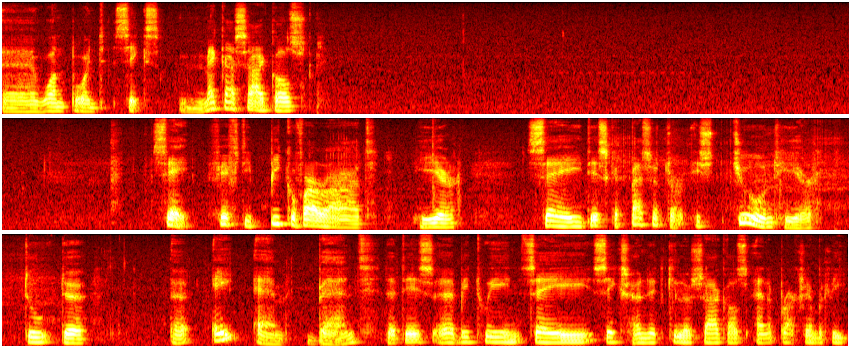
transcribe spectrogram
uh, 1.6 megacycles. Say 50 picofarad here say this capacitor is tuned here to the uh, AM band that is uh, between say 600 kilocycles and approximately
